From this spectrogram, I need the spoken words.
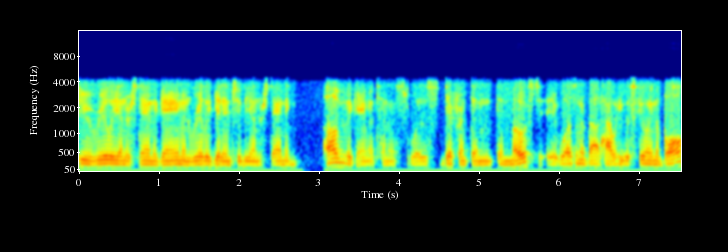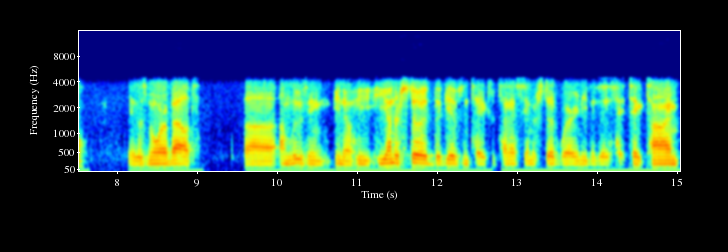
to really understand the game and really get into the understanding of the game of tennis was different than than most. It wasn't about how he was feeling the ball. It was more about uh, I'm losing. You know, he he understood the gives and takes of tennis. He understood where he needed to t- take time.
